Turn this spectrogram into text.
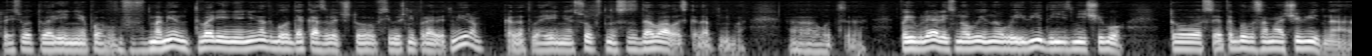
то есть вот творение, в момент творения не надо было доказывать, что Всевышний правит миром, когда творение, собственно, создавалось, когда э, вот, появлялись новые и новые виды из ничего, то это было самоочевидно.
